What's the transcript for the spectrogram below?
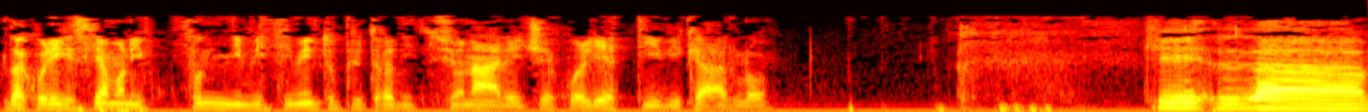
da quelli che si chiamano i fondi di investimento più tradizionali, cioè quelli attivi, Carlo? Che la,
